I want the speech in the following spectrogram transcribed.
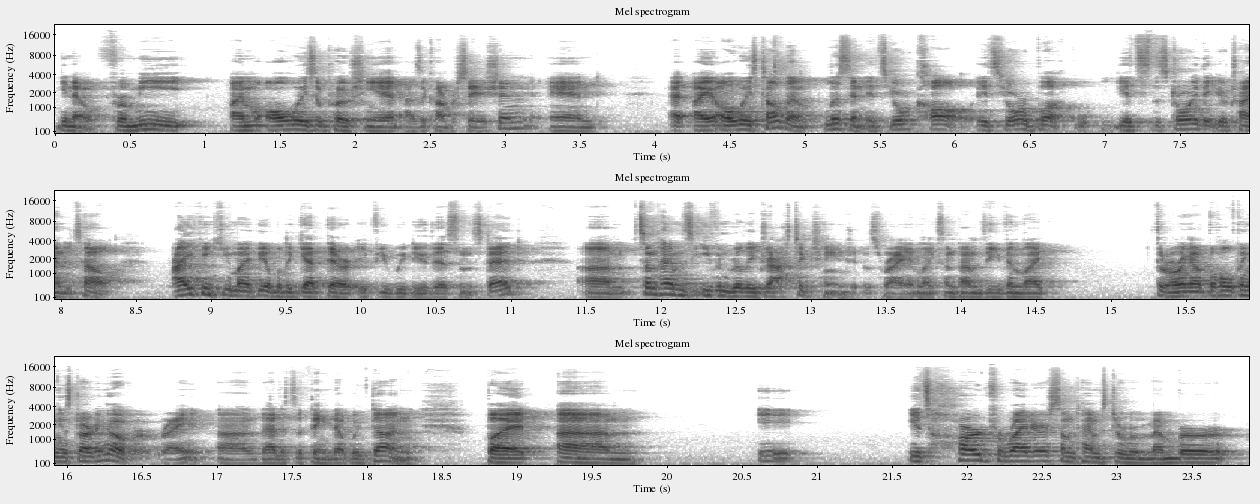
you know, for me, I'm always approaching it as a conversation, and I always tell them, listen, it's your call, it's your book, it's the story that you're trying to tell. I think you might be able to get there if you would do this instead. Um, sometimes even really drastic changes, right? Like sometimes even like throwing out the whole thing and starting over, right? Uh, that is the thing that we've done. But um, it, it's hard for writers sometimes to remember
